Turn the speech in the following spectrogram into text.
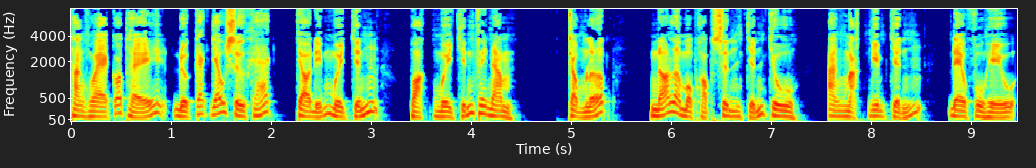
thằng Hòe có thể được các giáo sư khác cho điểm 19 hoặc 19,5. Trong lớp, nó là một học sinh chỉnh chu, ăn mặc nghiêm chỉnh, đeo phù hiệu,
